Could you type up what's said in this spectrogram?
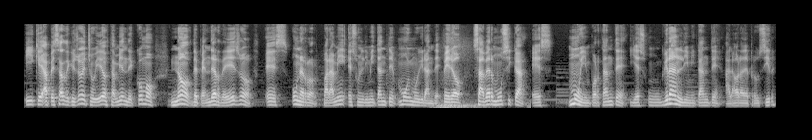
y que a pesar de que yo he hecho videos también de cómo no depender de ello, es un error. Para mí es un limitante muy muy grande. Pero saber música es muy importante y es un gran limitante a la hora de producir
